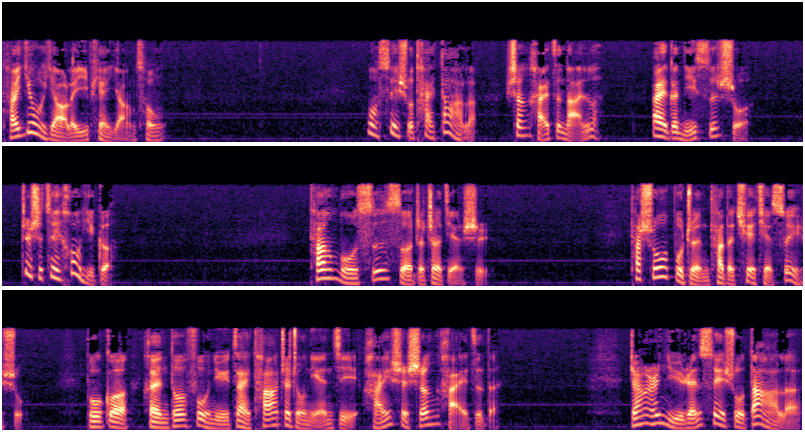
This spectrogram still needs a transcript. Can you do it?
他又咬了一片洋葱。我岁数太大了，生孩子难了。艾格尼斯说：“这是最后一个。”汤姆思索着这件事。他说不准他的确切岁数，不过很多妇女在他这种年纪还是生孩子的。然而，女人岁数大了，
